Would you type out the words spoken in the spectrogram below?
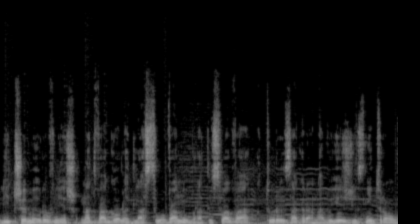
Liczymy również na dwa gole dla Słowanu Bratysława, który zagra na wyjeździe z Nitrą.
